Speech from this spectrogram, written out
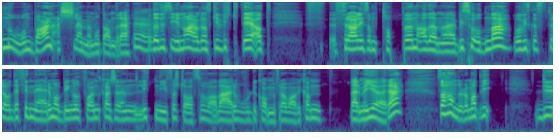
Noen barn er slemme mot andre. Og det du sier nå, er jo ganske viktig at fra liksom toppen av denne episoden, da, hvor vi skal prøve å definere mobbing og få en, kanskje en litt ny forståelse for hva det er, og hvor det kommer fra, og hva vi kan dermed gjøre, så handler det om at vi du,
